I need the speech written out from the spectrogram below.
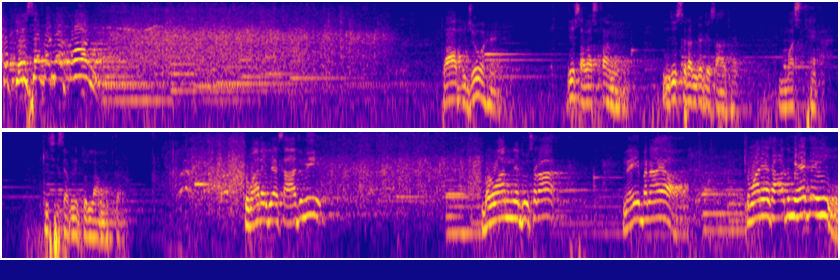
तो फिर से बढ़िया कौन? तो आप जो हैं जिस अवस्था में, जिस रंग के साथ है, मस्त है। किसी से अपनी तुलना मत करो। तुम्हारे जैसा आदमी भगवान ने दूसरा नहीं बनाया। तुम्हारे जैसा आदमी है कहीं,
